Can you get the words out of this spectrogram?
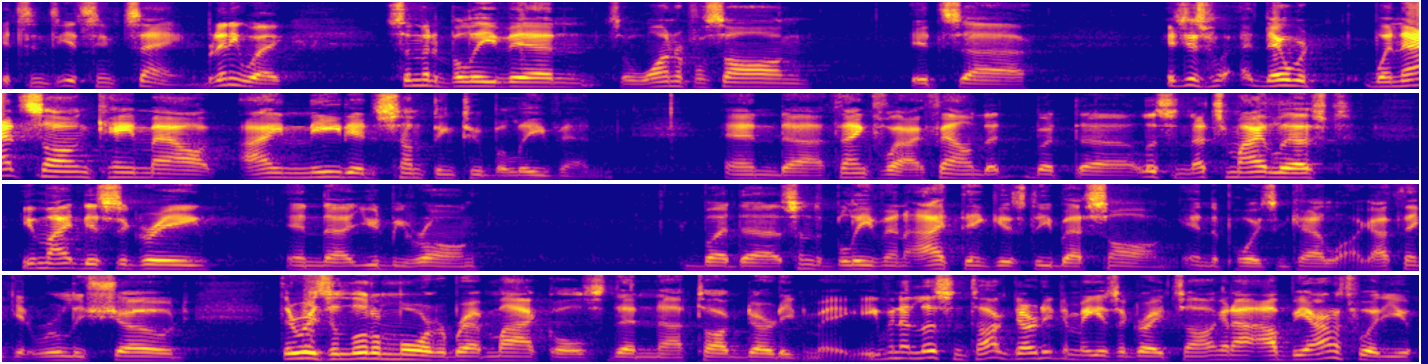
It's it's insane. But anyway, something to believe in. It's a wonderful song. It's uh, it's just there were when that song came out, I needed something to believe in, and uh, thankfully I found it. But uh, listen, that's my list. You might disagree, and uh, you'd be wrong. But uh, something to believe in, I think, is the best song in the Poison catalog. I think it really showed there is a little more to Bret Michaels than uh, Talk Dirty to Me. Even listen, Talk Dirty to Me is a great song, and I, will be honest with you,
